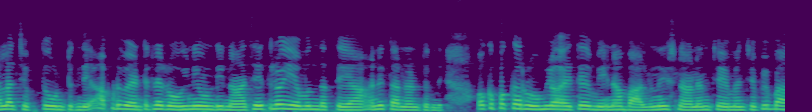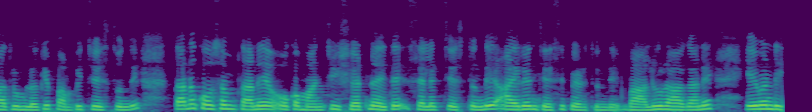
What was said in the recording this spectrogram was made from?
అలా చెప్తూ ఉంటుంది. అప్పుడు వెంటనే రోహిణి ఉండి నా చేతిలో ఏముందత్తయ్య అని తను అంటుంది. ఒక పక్క రూమ్లో అయితే మీనా బాలుని స్నానం చేయమని చెప్పి బాత్రూంలోకి పంపించేస్తుంది. తన కోసం తనే ఒక మంచి షర్ట్ని అయితే సెలెక్ట్ చేస్తుంది ఐరన్ చేసి పెడుతుంది. బాలు రాగానే ఏమండి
